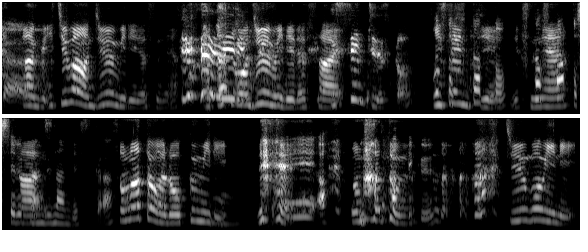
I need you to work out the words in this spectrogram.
か？なんか一番は10ミリですね。私も10ミリです。は1い。センチですか？2センチですふかふかっね。としてる感じなんですか、その後が6ミリうんで、えー、あ、その後がなってく15ミリ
